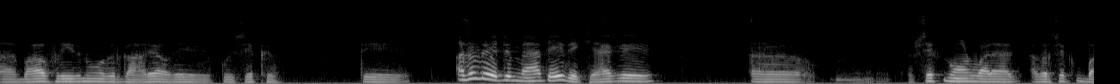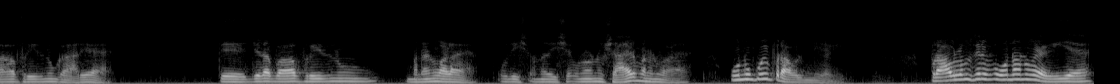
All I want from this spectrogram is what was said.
ਅਹ, ਬਾਬਾ ਫਰੀਦ ਨੂੰ ਅਗਰ ਗਾ ਰਿਹਾ ਹੋਵੇ ਕੋਈ ਸਿੱਖ ਤੇ ਅਸਲ ਦੇ ਵਿੱਚ ਮੈਂ ਤੇ ਇਹ ਦੇਖਿਆ ਹੈ ਕਿ ਅਹ, ਸਿੱਖ ਗਾਉਣ ਵਾਲਾ ਅਗਰ ਸਿੱਖ ਬਾਬਾ ਫਰੀਦ ਨੂੰ ਗਾ ਰਿਹਾ ਹੈ ਤੇ ਜਿਹੜਾ ਬਾਬਾ ਫਰੀਦ ਨੂੰ ਮੰਨਣ ਵਾਲਾ ਹੈ ਉਹਦੀ ਉਹਨਾਂ ਦੀ ਉਹਨਾਂ ਨੂੰ ਸ਼ਾਇਰ ਮੰਨਣ ਵਾਲਾ ਹੈ ਉਹਨੂੰ ਕੋਈ ਪ੍ਰੋਬਲਮ ਨਹੀਂ ਹੈਗੀ। ਪ੍ਰੋਬਲਮ ਸਿਰਫ ਉਹਨਾਂ ਨੂੰ ਹੈਗੀ ਹੈ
